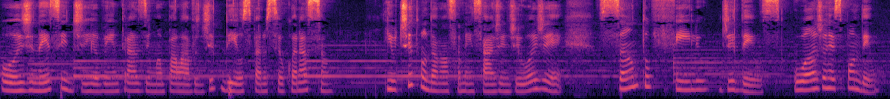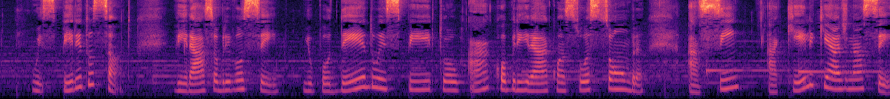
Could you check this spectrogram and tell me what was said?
Hoje, nesse dia, venho trazer uma palavra de Deus para o seu coração. E o título da nossa mensagem de hoje é Santo Filho de Deus. O anjo respondeu: O Espírito Santo virá sobre você, e o poder do Espírito a cobrirá com a sua sombra. Assim, aquele que há de nascer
